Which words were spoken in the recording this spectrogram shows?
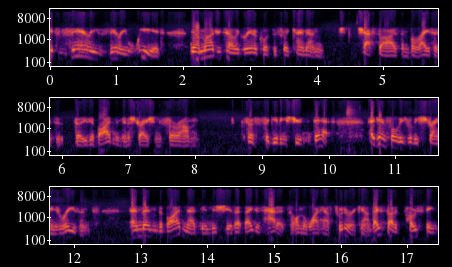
It's very, very weird. Now, Marjorie Taylor Greene, of course, this week came out and chastised and berated the, the Biden administration for um, for forgiving student debt, again for all these really strange reasons. And then the Biden admin this year, that they just had it on the White House Twitter account. They started posting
